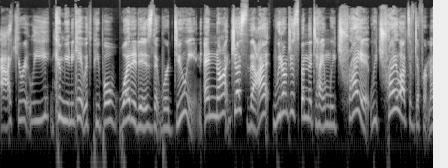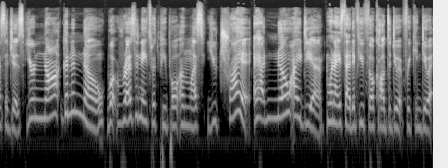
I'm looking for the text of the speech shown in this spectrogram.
accurately communicate with people what it is that we're doing. And not just that, we don't just spend the time, we try it. We try lots of different messages. You're not gonna know what resonates with people unless you try it. I had no idea when I said, if you feel called to do it, freaking do it,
